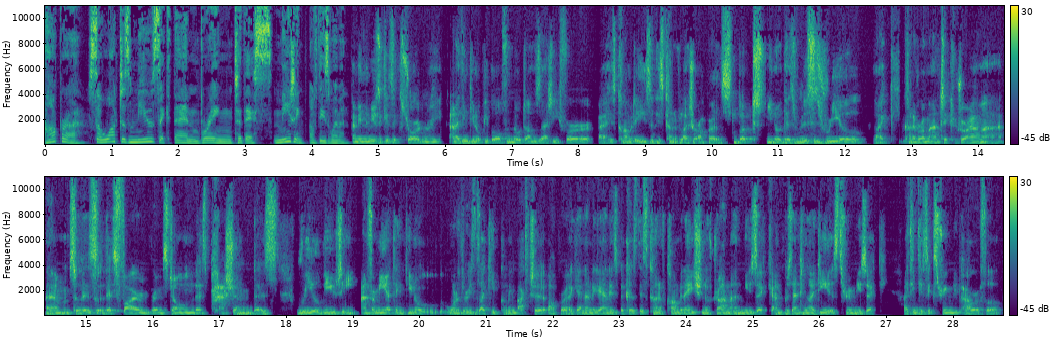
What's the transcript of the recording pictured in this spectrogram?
opera. So what does music then bring to this meeting of these women? I mean, the music is extraordinary. And I think, you know, people often know Donizetti for uh, his comedies and his kind of lighter operas. But, you know, there's, this is real, like kind of romantic drama. Um, so there's, there's fire and brimstone, there's passion, there's real beauty. And for me, I think, you know, one of the reasons I keep coming back to opera again and again is because this kind of combination of drama and music and presenting ideas through music, I think is extremely powerful.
